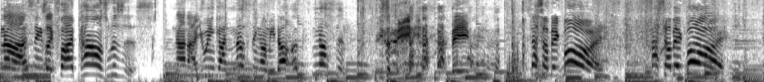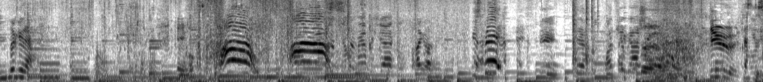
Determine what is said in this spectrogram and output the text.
Nah, this thing's like five pounds. What is this? Nah, nah, you ain't got nothing on me, dog. Nothing. He's a baby. baby. That's a big boy. That's a big boy. Look at that. Hey, hold- Ow! Oh! Ow! Oh! I got it. You spit! Dude, that was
